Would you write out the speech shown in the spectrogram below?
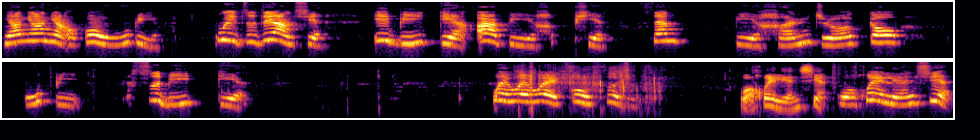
袅袅袅，共五笔。位字这样写：一笔点，二笔撇，三笔横折钩，五笔四笔点。喂喂喂，共四笔。我会连线。我会连线。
